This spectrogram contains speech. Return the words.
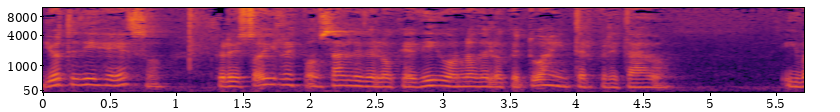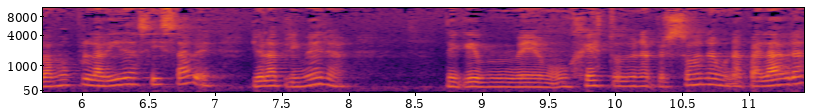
yo te dije eso, pero soy responsable de lo que digo, no de lo que tú has interpretado. Y vamos por la vida así, ¿sabes? Yo la primera, de que me, un gesto de una persona, una palabra,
